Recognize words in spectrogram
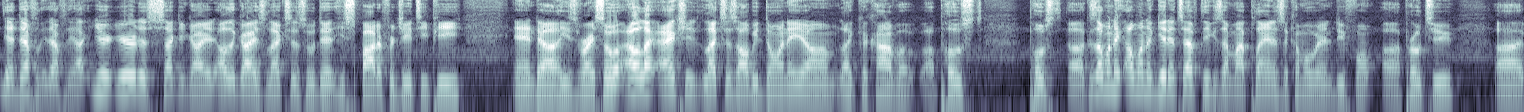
Yeah, definitely, definitely. You're you're the second guy. The other guy is Lexus, who did he spotted for JTP, and uh, he's right. So I would like actually Lexus. I'll be doing a um like a kind of a, a post post because I want to I want to get into FD because my plan is to come over and do form, uh, Pro Two, uh,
